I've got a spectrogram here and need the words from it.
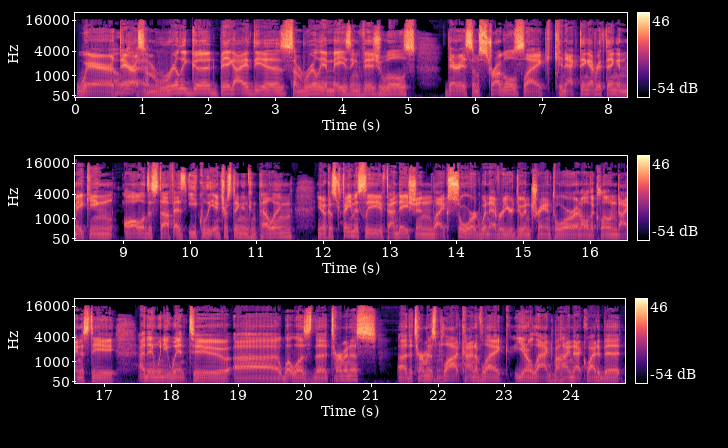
Where there are some really good big ideas, some really amazing visuals. There is some struggles like connecting everything and making all of the stuff as equally interesting and compelling. You know, because famously, Foundation like soared whenever you're doing Trantor and all the Clone Dynasty, and then when you went to uh, what was the Terminus. Uh, the Terminus plot kind of like, you know, lagged behind that quite a bit.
